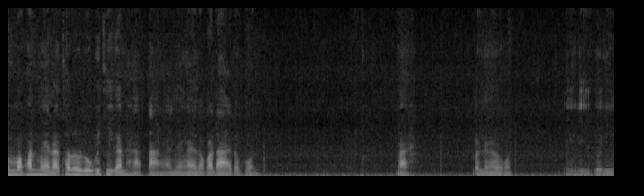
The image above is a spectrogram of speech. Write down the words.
มมาพันแมนอะถ้าเรารู้วิธีการหาตังค์ยังไงเราก็ได้ทุกคน มาแล้วนึงนะทุกคนนี่นี่ตัวนี้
